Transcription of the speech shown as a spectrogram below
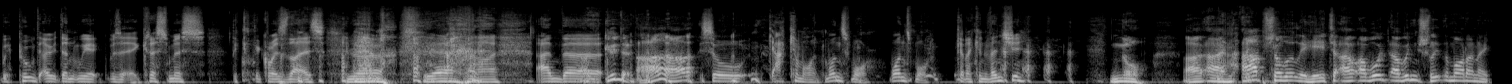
we pulled it out, didn't we? Was it at Christmas? The, the quiz that is. yeah, yeah. and uh, good at that. So, ah, come on, once more, once more. Can I convince you? no. I, I absolutely hate it. I, I, would I wouldn't sleep tomorrow night.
